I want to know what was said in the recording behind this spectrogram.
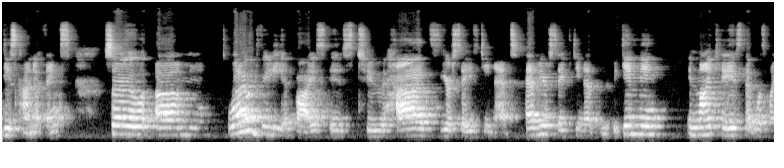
these kind of things. So. Um, what I would really advise is to have your safety net. Have your safety net in the beginning. In my case, that was my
